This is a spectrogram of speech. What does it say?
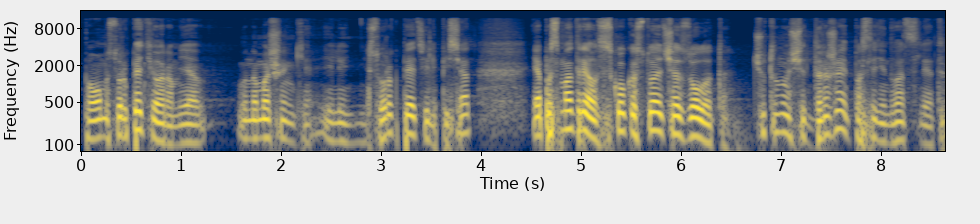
по-моему, 45 килограмм я на машинке, или не 45, или 50. Я посмотрел, сколько стоит сейчас золото. Что-то оно вообще дорожает последние 20 лет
